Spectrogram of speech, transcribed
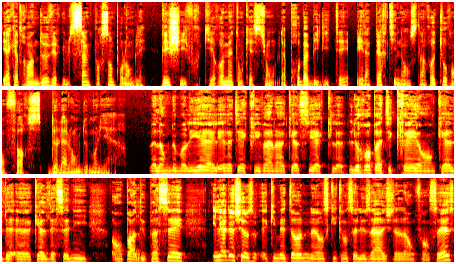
et à 82,5% pour l'anglais des chiffres qui remettent en question la probabilité et la pertinence d'un retour en force de la langue de Molière. La langue de Molière, elle était écrivaine à quel siècle? L'Europe a été créée en euh, quelle décennie? On parle du passé. Il y a deux choses qui m'étonnent en ce qui concerne l'usage de la langue française.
